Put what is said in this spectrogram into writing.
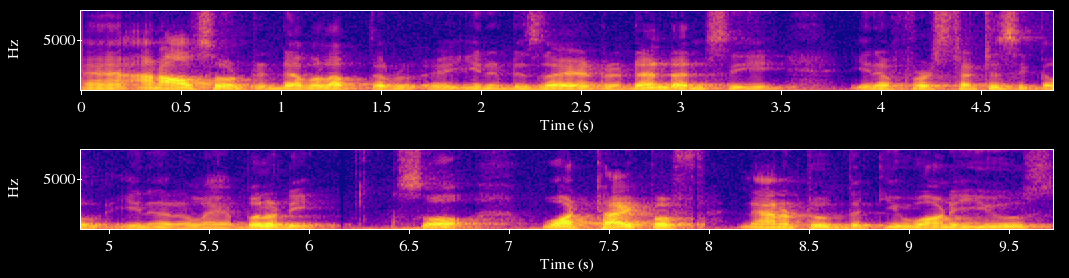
uh, and also to develop the you know, desired redundancy you know, for statistical you know, reliability. So what type of nanotube that you want to use?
